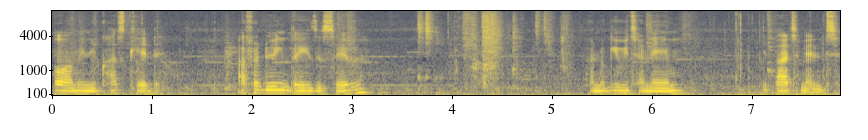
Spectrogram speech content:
or I mean you cascade. After doing this you save and you give it a name department.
